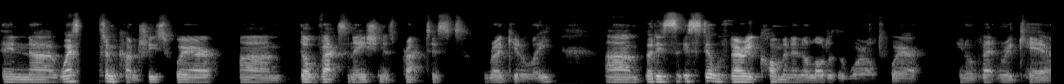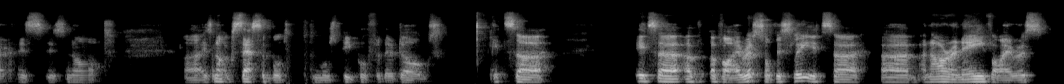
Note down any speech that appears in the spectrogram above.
in uh, Western countries where um, dog vaccination is practiced regularly, um, but is, is still very common in a lot of the world where you know veterinary care is, is not uh, is not accessible to most people for their dogs. It's a it's a, a, a virus, obviously. It's a, um, an RNA virus,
